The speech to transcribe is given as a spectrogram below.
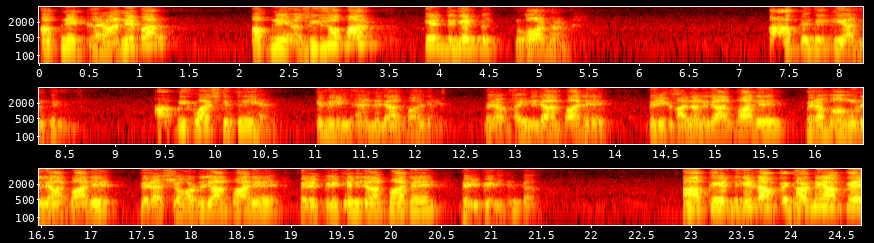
اپنے گھرانے پر اپنے عزیزوں پر ارد گرد غور کرنا ہے۔ آپ کے دل کی آرزو کتنی آپ کی خواہش کتنی ہے کہ میری بہن نجات پا جائے، میرا بھائی نجات پا جائے، میری خالہ نجات پا جائے، میرا ماموں نجات پا جائے، میرا شوہر نجات پا جائے، میرے بیٹے نجات پا جائے، میری بیٹی نجات آپ کے ارد گرد، آپ کے گھر میں، آپ کے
